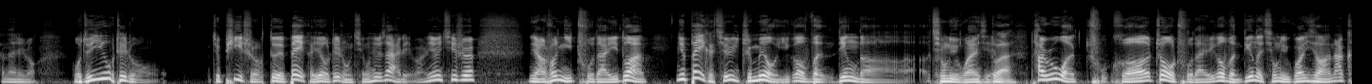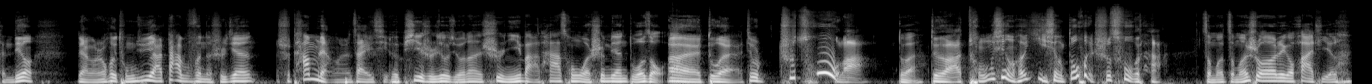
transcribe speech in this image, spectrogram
现在这种，我觉得也有这种，就 Peach 对贝克也有这种情绪在里边儿。因为其实你要说你处在一段，因为贝克其实一直没有一个稳定的情侣关系。，对，他如果处和宙处在一个稳定的情侣关系的话，那肯定两个人会同居啊，大部分的时间是他们两个人在一起对的。，P 时就觉得是你把他从我身边夺走的，哎，对，就是吃醋了，对，对吧？同性和异性都会吃醋的。怎么怎么说到这个话题了？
